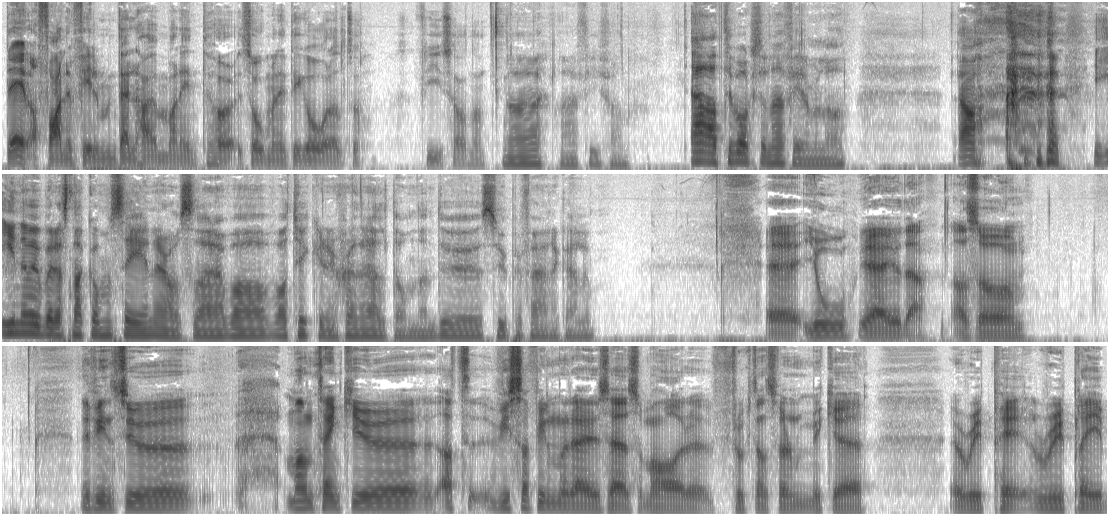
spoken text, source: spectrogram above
det var fan en film, den har man inte hör, såg man inte igår alltså. Fy satan. Nej, nej fy fan. Ja, tillbaka till den här filmen då. Ja. Innan vi börjar snacka om scener och sådär, vad, vad tycker du generellt om den? Du är superfan Kalle. Eh, jo, jag är ju det. Alltså... Det finns ju... Man tänker ju att vissa filmer är ju så som har fruktansvärt mycket replay, replay,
